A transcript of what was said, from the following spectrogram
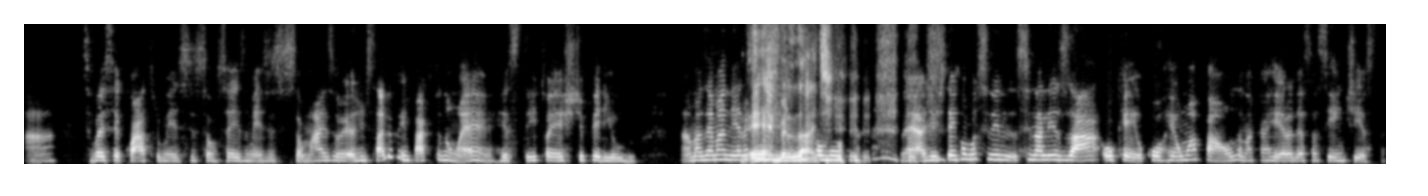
Tá? Se vai ser quatro meses, se são seis meses, se são mais, a gente sabe que o impacto não é restrito a este período. Tá? Mas é a maneira que é, a, gente verdade. Como, né, a gente tem como sinalizar, ok, ocorreu uma pausa na carreira dessa cientista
